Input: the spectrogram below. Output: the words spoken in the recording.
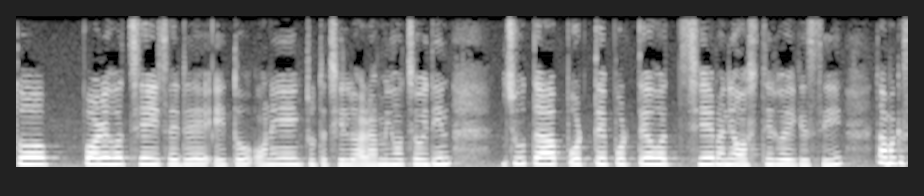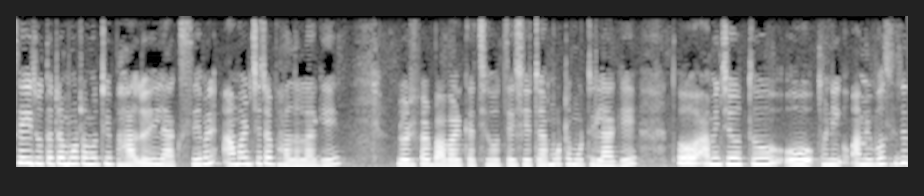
তো পরে হচ্ছে এই সাইডে এই তো অনেক জুতা ছিল। আর আমি হচ্ছে ওই দিন জুতা পরতে পরতে হচ্ছে মানে অস্থির হয়ে গেছি। তো আমাকে সেই জুতাটা মোটামুটি ভালোই লাগছে। মানে আমার যেটা ভালো লাগে, লরিফার বাবার কাছে হচ্ছে সেটা মোটামুটি লাগে। তো আমি যেহেতু ও মানে আমি বলছি যে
